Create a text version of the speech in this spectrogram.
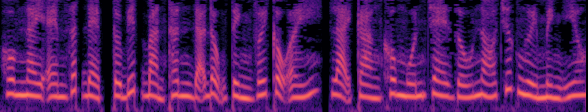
hôm nay em rất đẹp, tôi biết bản thân đã động tình với cậu ấy, lại càng không muốn che giấu nó trước người mình yêu.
